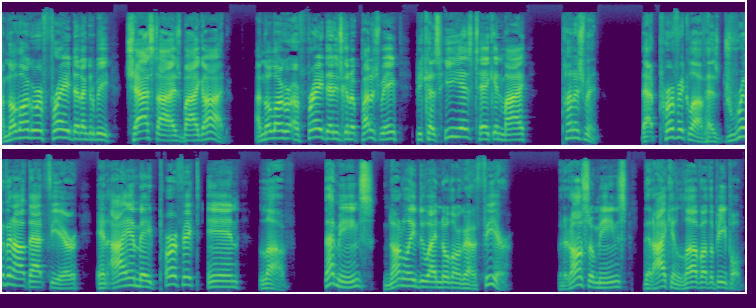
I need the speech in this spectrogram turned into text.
I'm no longer afraid that I'm going to be chastised by God. I'm no longer afraid that He's going to punish me because He has taken my punishment. That perfect love has driven out that fear, and I am made perfect in love. That means not only do I no longer have fear, but it also means that I can love other people.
